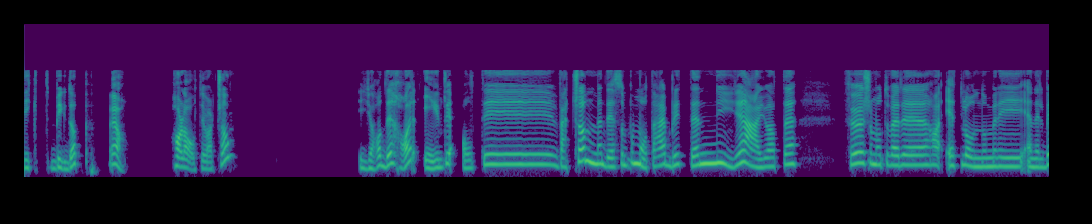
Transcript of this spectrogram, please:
likt bygd opp. Ja. Har det alltid vært sånn? Ja, det har egentlig alltid vært sånn, men det som på en måte er blitt det nye, er jo at det, eh, før så måtte du være, ha ett lånenummer i NLB,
